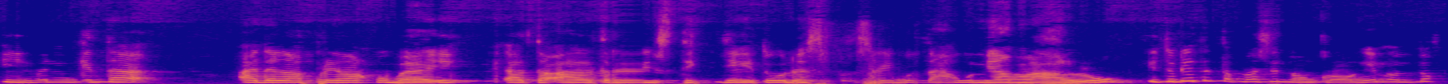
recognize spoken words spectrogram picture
even kita adalah perilaku baik atau altruistiknya itu udah seribu tahun yang lalu itu dia tetap masih nongkrongin untuk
